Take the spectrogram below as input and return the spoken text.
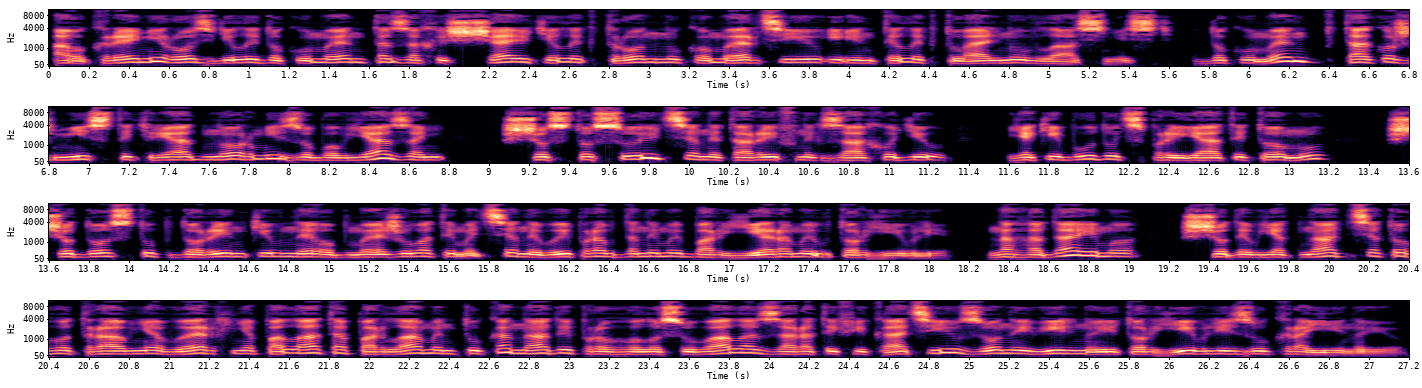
а окремі розділи документа захищають електронну комерцію і інтелектуальну власність. Документ також містить ряд норм і зобов'язань, що стосуються нетарифних заходів, які будуть сприяти тому, що доступ до ринків не обмежуватиметься невиправданими бар'єрами в торгівлі. Нагадаємо, що 19 травня Верхня Палата парламенту Канади проголосувала за ратифікацію зони вільної торгівлі з Україною.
